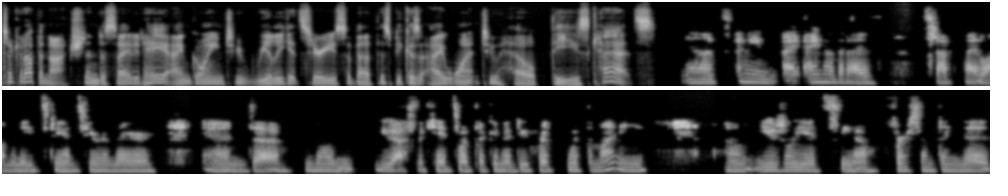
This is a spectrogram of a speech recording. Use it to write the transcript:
took it up a notch and decided hey i'm going to really get serious about this because i want to help these cats Yeah, I mean, I, I know that I've stopped by lemonade stands here and there, and uh, you know, you ask the kids what they're going to do for with the money. Um, usually, it's you know for something that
